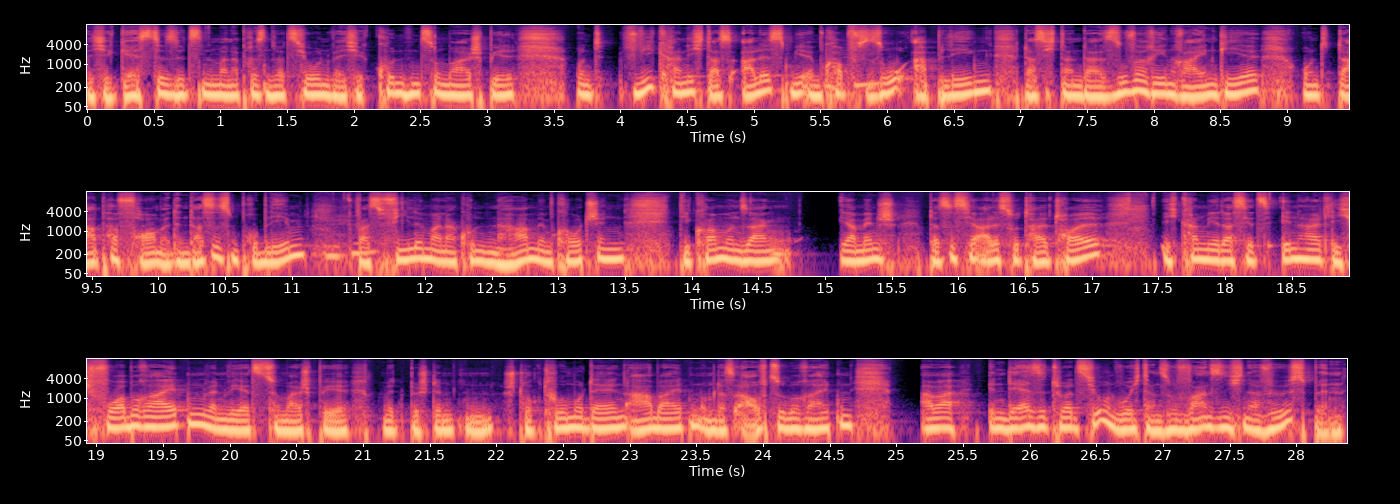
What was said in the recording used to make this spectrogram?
welche Gäste sitzen in meiner Präsentation, welche Kunden zum Beispiel. Und wie kann ich das alles mir im Kopf so ablegen, dass ich dann da souverän reingehe und da performe. Denn das ist ein Problem, mhm. was viele meiner Kunden haben im Coaching. Die kommen und sagen, ja Mensch, das ist ja alles total toll. Ich kann mir das jetzt inhaltlich vorbereiten, wenn wir jetzt zum Beispiel mit bestimmten Strukturmodellen arbeiten, um das aufzubereiten. Aber in der Situation, wo ich dann so wahnsinnig nervös bin,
